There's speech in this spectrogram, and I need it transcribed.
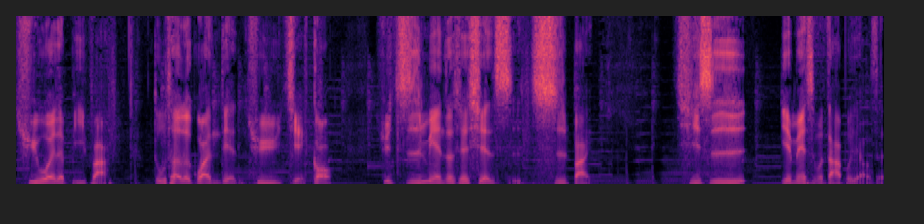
趣味的笔法、独特的观点去解构、去直面这些现实失败，其实也没什么大不了的。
